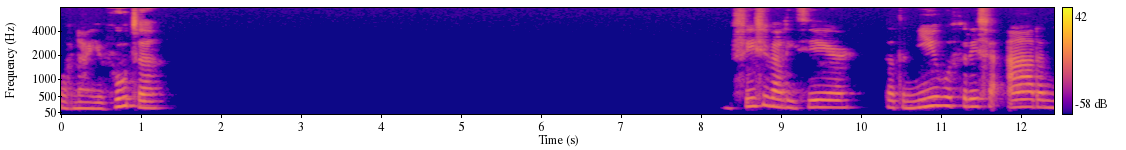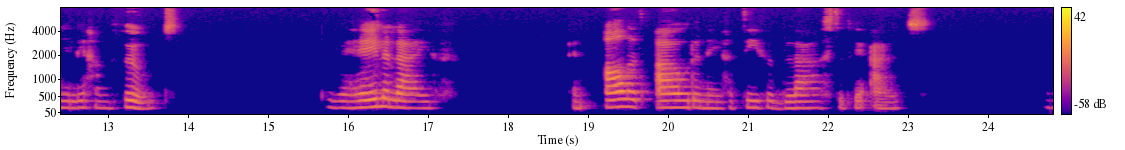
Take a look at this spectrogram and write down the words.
Of naar je voeten. Visualiseer dat een nieuwe frisse adem je lichaam vult je hele lijf. En al het oude negatieve blaast het weer uit. Er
